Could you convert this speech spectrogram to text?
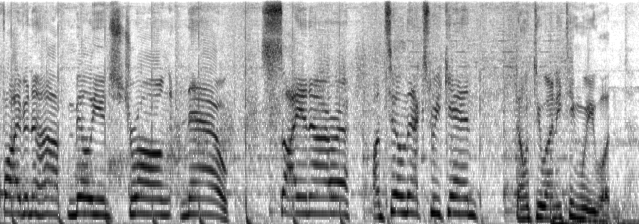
Five and a half million strong now. Sayonara. Until next weekend, don't do anything we wouldn't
